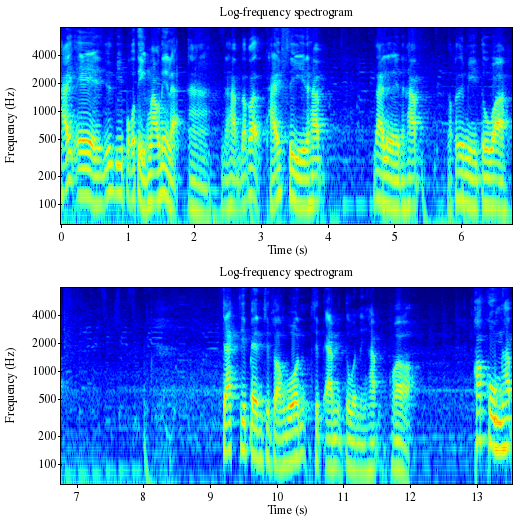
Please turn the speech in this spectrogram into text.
Type A USB ปกติของเรานี่แหละอ่านะครับแล้วก็ Type C นะครับได้เลยนะครับแล้วก็จะมีตัวแจ็คที่เป็น 12 โวลต์ 10 แอมป์อีกตัวหนึ่งครับก็ครอบคลุมครับ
